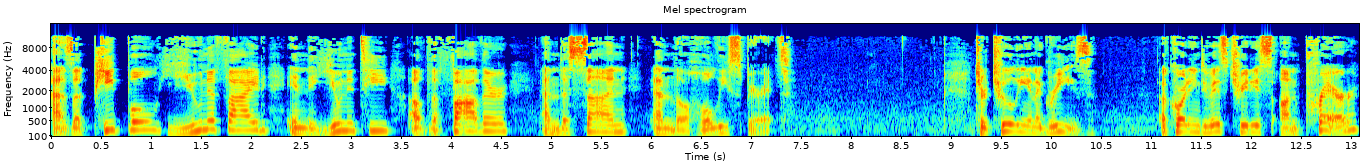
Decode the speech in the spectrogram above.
as a people unified in the unity of the Father and the Son and the Holy Spirit. Tertullian agrees. According to his treatise on prayer,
